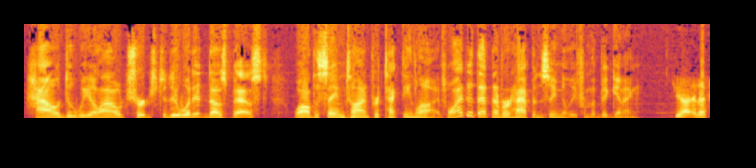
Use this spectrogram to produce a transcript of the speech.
How do we allow church to do what it does best while at the same time protecting lives? Why did that never happen seemingly from the beginning? Yeah, and that's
